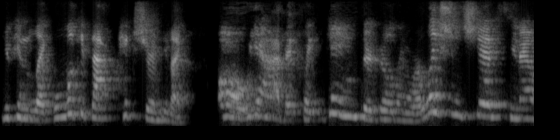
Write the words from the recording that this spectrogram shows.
you can like look at that picture and be like, oh yeah, they play games, they're building relationships, you know.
